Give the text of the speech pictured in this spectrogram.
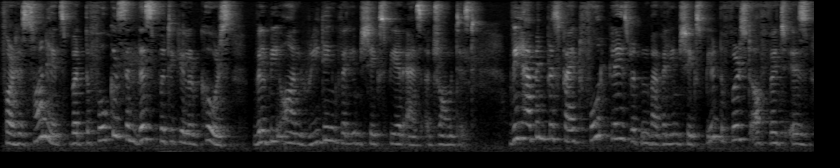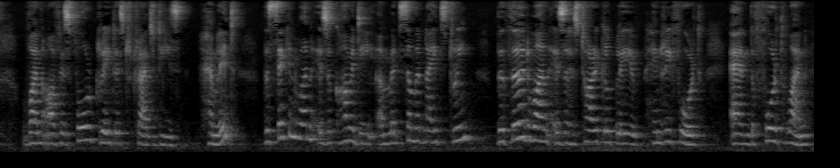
for his sonnets, but the focus in this particular course will be on reading William Shakespeare as a dramatist. We have been prescribed four plays written by William Shakespeare, the first of which is one of his four greatest tragedies, Hamlet. The second one is a comedy, A Midsummer Night's Dream. The third one is a historical play of Henry IV. And the fourth one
